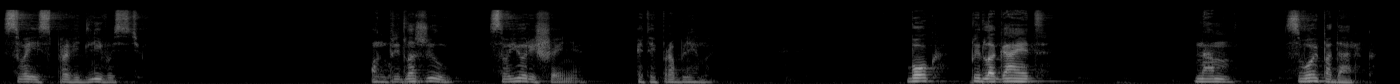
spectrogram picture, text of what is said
своей справедливостью. Он предложил свое решение этой проблемы. Бог предлагает нам свой подарок.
